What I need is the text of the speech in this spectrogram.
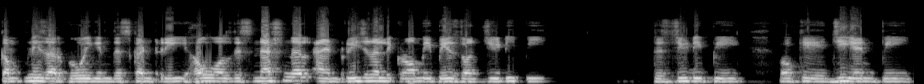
companies are growing in this country how all this national and regional economy based on gdp this gdp okay gnp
